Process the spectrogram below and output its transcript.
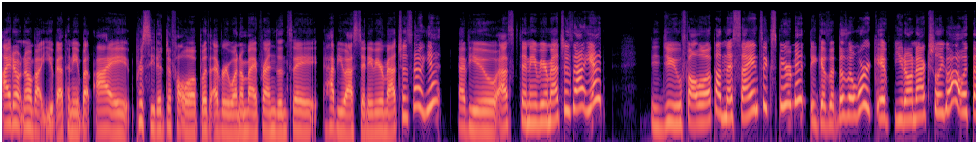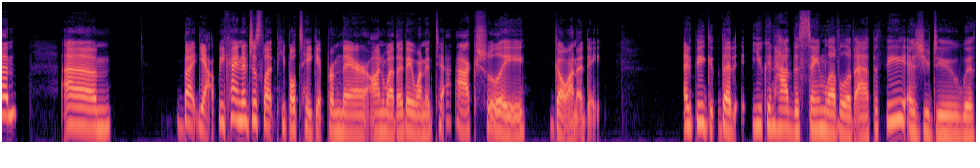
I don't know about you, Bethany, but I proceeded to follow up with every one of my friends and say, Have you asked any of your matches out yet? Have you asked any of your matches out yet? Did you follow up on this science experiment? Because it doesn't work if you don't actually go out with them. Um, but yeah, we kind of just let people take it from there on whether they wanted to actually go on a date. I think that you can have the same level of apathy as you do with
